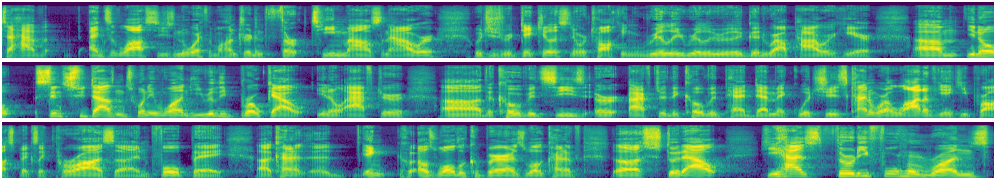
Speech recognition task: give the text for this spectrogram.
to have exit velocities north of 113 miles an hour, which is ridiculous. And we're talking really, really, really good raw power here. Um, you know, since 2021, he really broke out. You know, after uh, the COVID season or after the COVID pandemic, which is kind of where a lot of Yankee prospects like Peraza and Volpe, uh, kind of uh, and Oswaldo Cabrera as well, kind of uh, stood out. He has 34 home runs,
